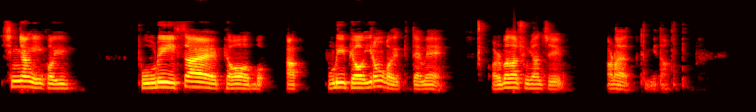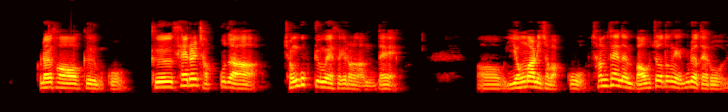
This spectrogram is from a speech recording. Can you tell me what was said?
식량이 거의 보리, 쌀, 벼, 뭐, 아, 보리, 벼 이런 거였기 때문에 얼마나 중요한지 알아야 됩니다. 그래서 그, 뭐, 그 새를 잡고자 전국 규모에서 일어났는데 어, 2억 마리 잡았고 참새는 마오쩌둥의 우려대로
